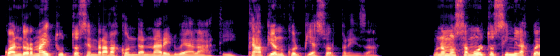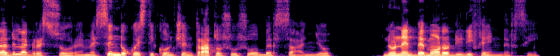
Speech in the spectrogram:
Quando ormai tutto sembrava condannare i due alati, Capion colpì a sorpresa. Una mossa molto simile a quella dell'aggressore, ma essendo questi concentrato sul suo bersaglio, non ebbe modo di difendersi.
